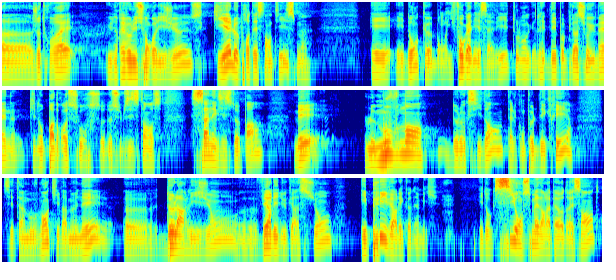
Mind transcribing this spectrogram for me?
je trouverais une révolution religieuse qui est le protestantisme, et, donc, euh, bon, il faut gagner sa vie. Tout le monde, des populations humaines qui n'ont pas de ressources de subsistance, ça n'existe pas. Mais le mouvement de l'Occident, tel qu'on peut le décrire, c'est un mouvement qui va mener euh, de la religion euh, vers l'éducation et puis vers l'économie. Et donc, si on se met dans la période récente,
